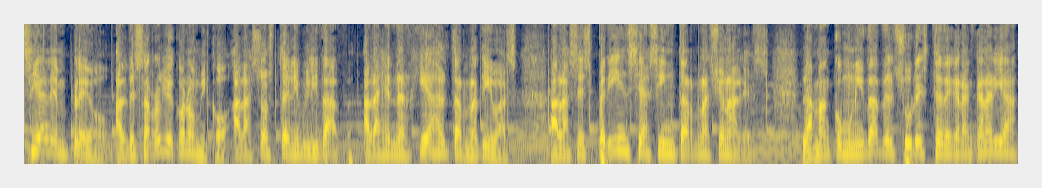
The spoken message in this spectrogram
Sí al empleo, al desarrollo económico, a la sostenibilidad, a las energías alternativas, a las experiencias internacionales. La Mancomunidad del Sureste de Gran Canaria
